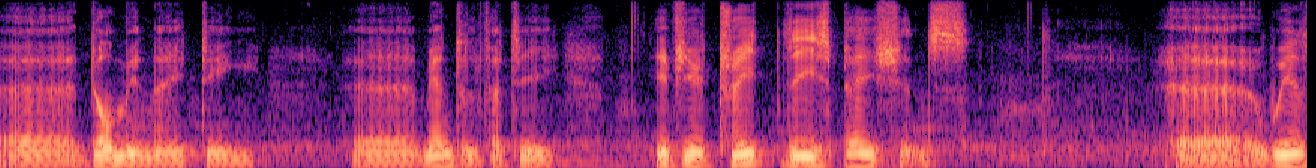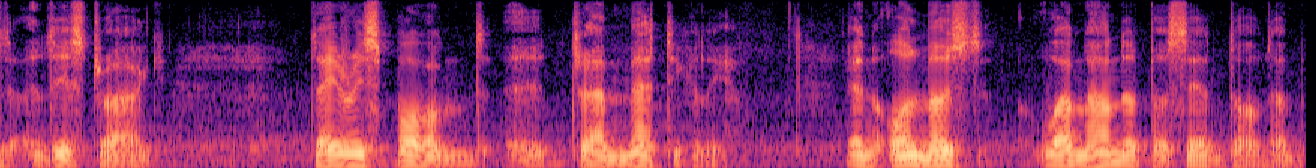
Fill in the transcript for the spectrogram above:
uh, dominating uh, mental fatigue. If you treat these patients uh, with this drug, they respond uh, dramatically, and almost 100% of them.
